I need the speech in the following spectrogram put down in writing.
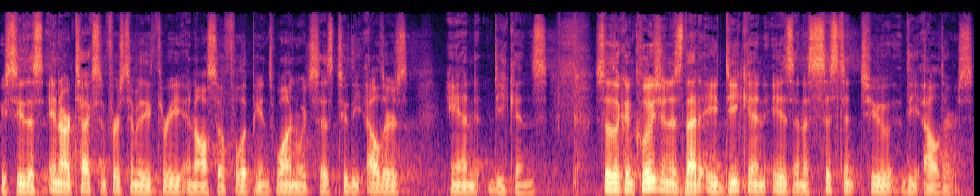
We see this in our text in 1 Timothy 3 and also Philippians 1, which says, To the elders and deacons. So the conclusion is that a deacon is an assistant to the elders.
